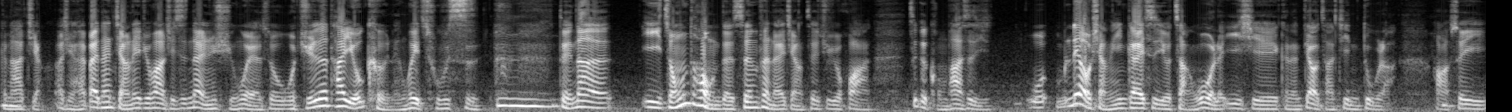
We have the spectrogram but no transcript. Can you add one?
跟他讲，而且还拜登讲那句话，其实耐人寻味的说，我觉得他有可能会出事。嗯，对。那以总统的身份来讲这句话，这个恐怕是我料想应该是有掌握了一些可能调查进度了。好，所以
